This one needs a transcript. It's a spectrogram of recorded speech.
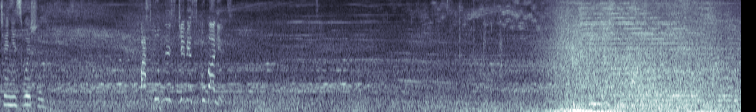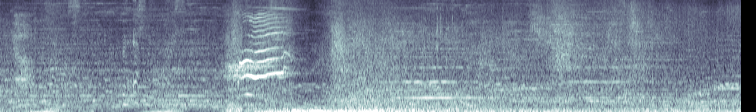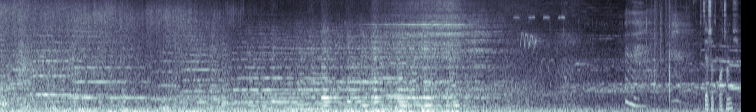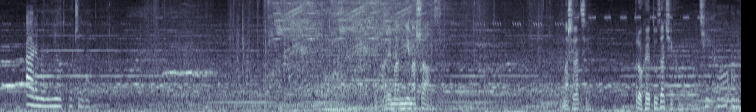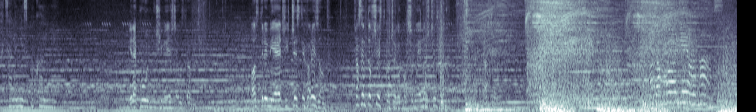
cię nie słyszy. Chcesz odpocząć? Arman nie odpoczywa. Areman nie ma szans. Masz rację. Trochę tu za cicho. Cicho, ale wcale niespokojnie. Ile pól musimy jeszcze uzdrowić? Ostry miecz i czysty horyzont. Czasem to wszystko, czego potrzebuje mężczyzna. Czasem. The Hoyer of Mars.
